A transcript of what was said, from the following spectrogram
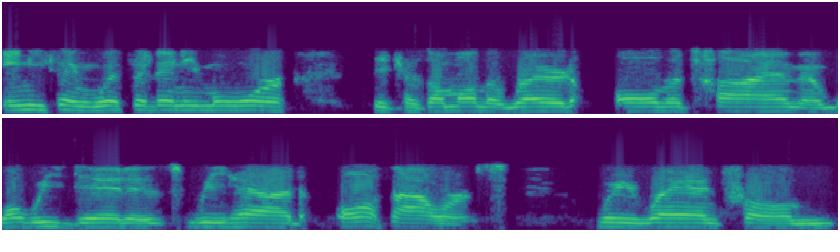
anything with it anymore because I'm on the road all the time. And what we did is we had off hours. We ran from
